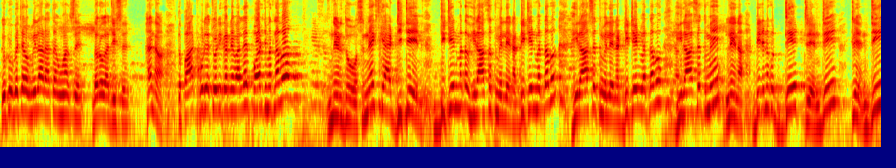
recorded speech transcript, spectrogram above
क्योंकि वो बेचारा मिला रहता है वहाँ से, दरोगा जी से। है ना? तो पाठ पुर्जा चोरी करने वाले पर्ज मतलब निर्दोष। नेक्स्ट क्या है? डिटेन डिटेन मतलब हिरासत में लेना। डिटेन मतलब हिरासत में लेना। डिटेन मतलब हिरासत में लेना। डिटेन को डे ट्रेन डी ट्रेन डी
